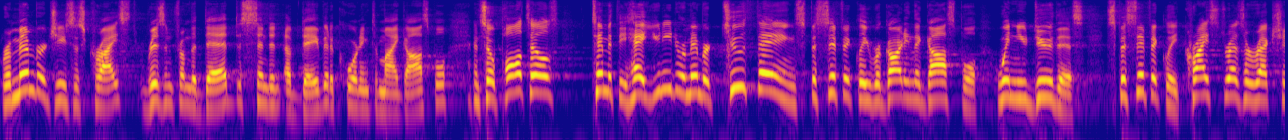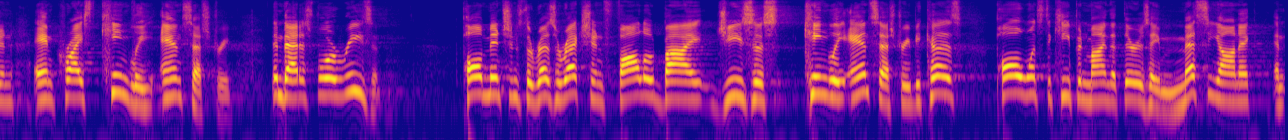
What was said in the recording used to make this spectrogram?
Remember Jesus Christ, risen from the dead, descendant of David, according to my gospel. And so Paul tells Timothy, hey, you need to remember two things specifically regarding the gospel when you do this. Specifically, Christ's resurrection and Christ's kingly ancestry. And that is for a reason. Paul mentions the resurrection followed by Jesus' kingly ancestry because Paul wants to keep in mind that there is a messianic and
